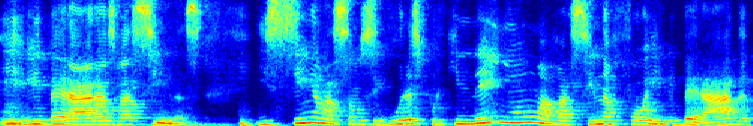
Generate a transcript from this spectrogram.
e liberar as vacinas. E sim, elas são seguras porque nenhuma vacina foi liberada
